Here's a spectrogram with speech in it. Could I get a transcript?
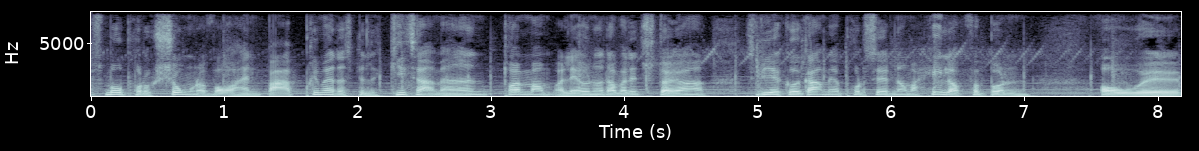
små produktioner, hvor han bare primært havde spillet guitar, men havde en drøm om at lave noget, der var lidt større. Så vi har gået i gang med at producere et nummer helt op fra bunden. Og øh,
